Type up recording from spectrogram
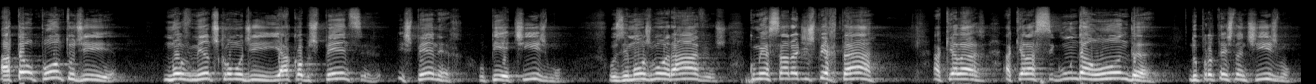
A tal ponto de movimentos como o de Jacob Spencer, Spener, o pietismo, os irmãos morávios, começaram a despertar aquela, aquela segunda onda do protestantismo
